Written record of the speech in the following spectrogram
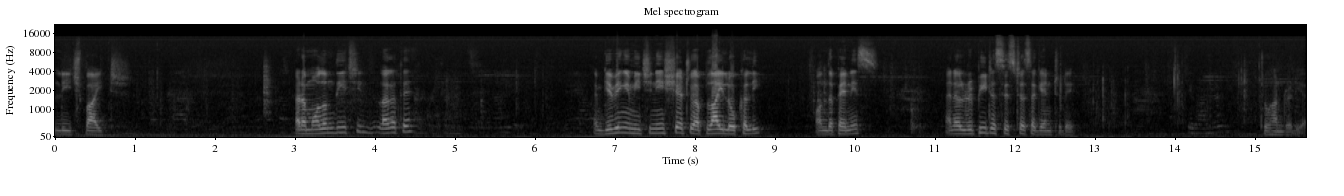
leech bite. I'm giving him Echinacea to apply locally on the penis and I'll repeat his cistus again today. 200 yeah.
